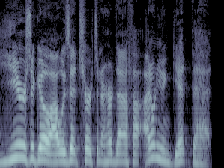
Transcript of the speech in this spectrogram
years ago, I was at church and I heard that. I thought, I don't even get that.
